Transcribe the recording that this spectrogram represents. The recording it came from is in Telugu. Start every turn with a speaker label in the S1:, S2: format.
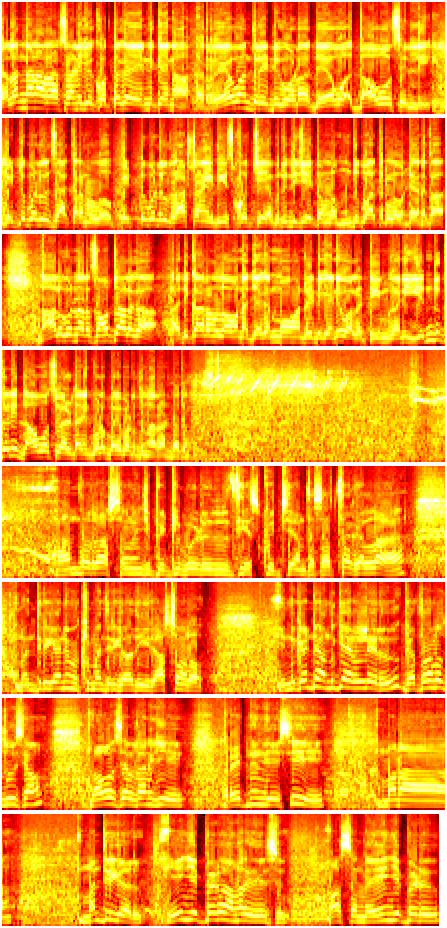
S1: తెలంగాణ రాష్ట్రానికి కొత్తగా ఎన్నికైన రేవంత్ రెడ్డి కూడా దేవ దావోస్ వెళ్ళి పెట్టుబడుల సేకరణలో పెట్టుబడులు రాష్ట్రానికి తీసుకొచ్చి అభివృద్ధి చేయడంలో ముందు పాత్రలో ఉంటే కనుక నాలుగున్నర సంవత్సరాలుగా అధికారంలో ఉన్న జగన్మోహన్ రెడ్డి కానీ వాళ్ళ టీం కానీ ఎందుకని దావోస్ వెళ్ళడానికి కూడా భయపడుతున్నారు అంటారు
S2: ఆంధ్ర రాష్ట్రం నుంచి పెట్టుబడులు తీసుకొచ్చే అంత సత్తా కల్లా మంత్రి కానీ ముఖ్యమంత్రి కాదు ఈ రాష్ట్రంలో. ఎందుకంటే అందుకే వెళ్ళలేరు. గతంలో చూసాం. దావోస్ వెళ్ళడానికి ప్రయత్నం చేసి మన మంత్రి గారు ఏం చెప్పాడో అందరికీ తెలుసు. వాస్తవంగా ఏం చెప్పాడు?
